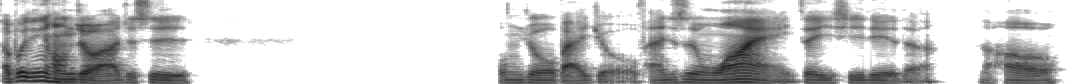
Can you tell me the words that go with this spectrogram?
啊，不一定红酒啊，就是红酒、白酒，反正就是 wine 这一系列的。然后，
